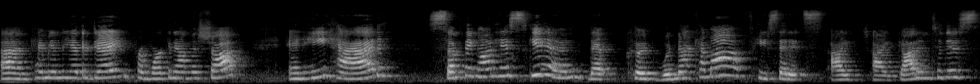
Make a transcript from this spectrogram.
um, came in the other day from working out in the shop, and he had something on his skin that could would not come off. He said it's I I got into this,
